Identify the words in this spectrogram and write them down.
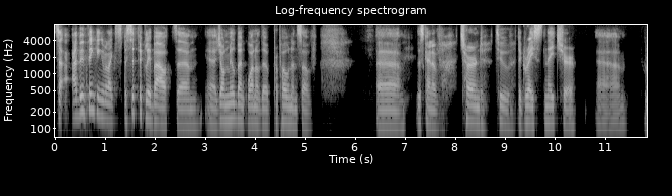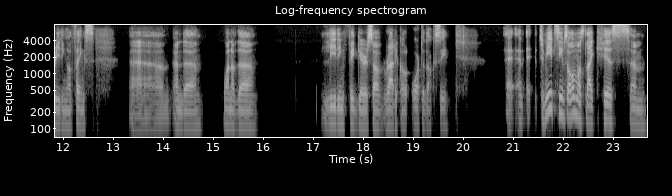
so I've been thinking like specifically about um, uh, John Milbank, one of the proponents of uh, this kind of turned to the grace nature um, reading of things, um, and uh, one of the leading figures of radical orthodoxy. And to me, it seems almost like his um,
